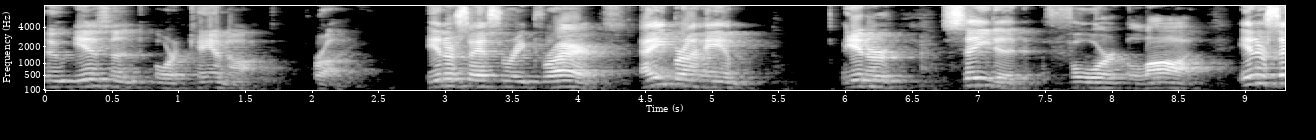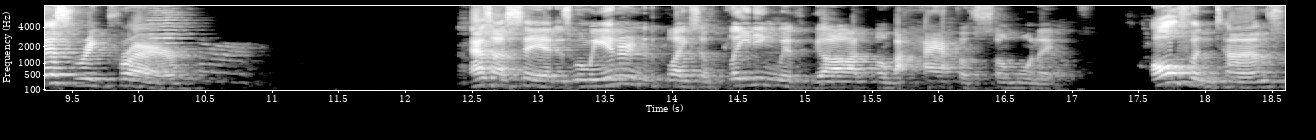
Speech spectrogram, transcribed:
who isn't or cannot pray. Intercessory prayer. Abraham interceded for Lot. Intercessory prayer, as I said, is when we enter into the place of pleading with God on behalf of someone else. Oftentimes,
